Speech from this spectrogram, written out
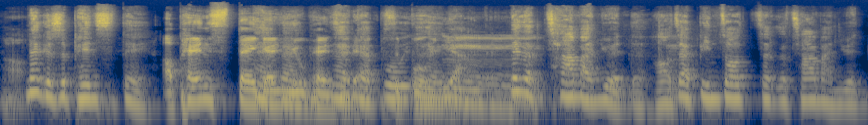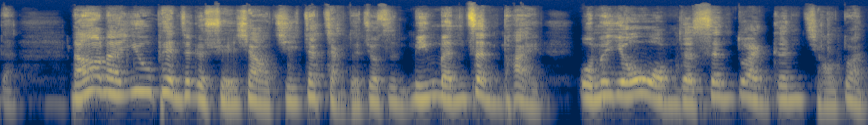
哦，那个是 Penn State。哦，Penn State 跟哎 U Penn 是对两是不一样那个差蛮远的，好，在滨州这个差蛮远的。然后呢，U Penn 这个学校其实它讲的就是名门正派，我们有我们的身段跟桥段，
